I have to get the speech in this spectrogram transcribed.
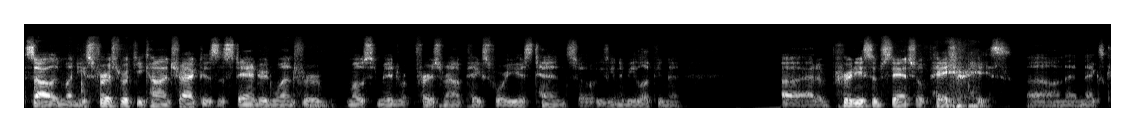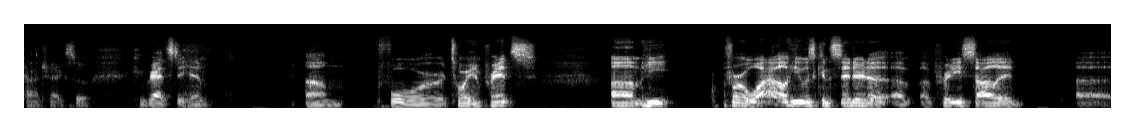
solid money. His first rookie contract is the standard one for most mid first round picks, four years, 10. So he's going to be looking at, uh, at a pretty substantial pay raise uh, on that next contract. So congrats to him. Um, for Taurean Prince, um, he, for a while, he was considered a, a, a pretty solid uh,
